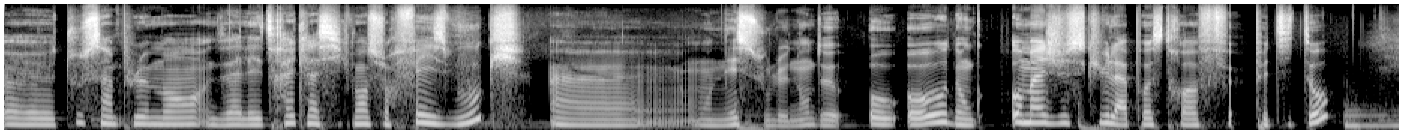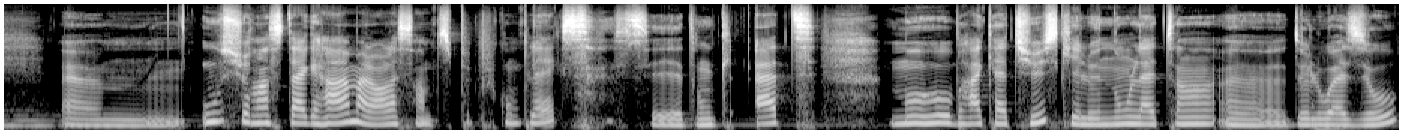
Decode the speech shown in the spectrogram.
euh, tout simplement d'aller très classiquement sur Facebook. Euh, on est sous le nom de OO, donc O majuscule apostrophe petit o. Euh, ou sur Instagram, alors là c'est un petit peu plus complexe, c'est donc at moho bracatus, qui est le nom latin de l'oiseau.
